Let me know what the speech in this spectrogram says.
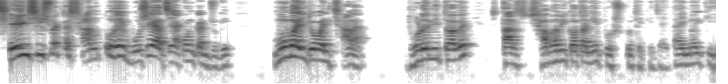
সেই শিশু একটা শান্ত হয়ে বসে আছে এখনকার যুগে, মোবাইল টোবাইল ছাড়া। ধরে নিতে হবে তার স্বাভাবিকতা নিয়ে প্রশ্ন থেকে যায়। তাই নয় কি?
